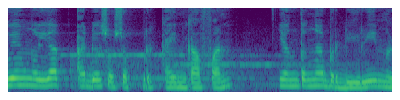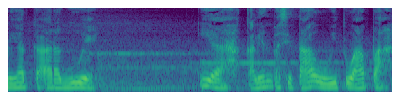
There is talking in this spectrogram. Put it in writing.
gue ngeliat ada sosok berkain kafan yang tengah berdiri melihat ke arah gue. Iya, kalian pasti tahu itu apa.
